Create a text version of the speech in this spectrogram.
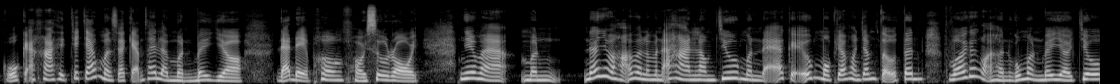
của cả hai thì chắc chắn mình sẽ cảm thấy là mình bây giờ đã đẹp hơn hồi xưa rồi. Nhưng mà mình, nếu như mà hỏi mình là mình đã hài lòng chưa? Mình đã, kiểu, một trăm phần trăm tự tin với cái ngoại hình của mình bây giờ chưa?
